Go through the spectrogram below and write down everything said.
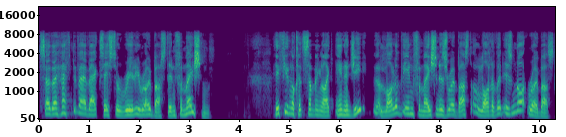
So they have to have access to really robust information. If you look at something like energy, a lot of the information is robust, a lot of it is not robust.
